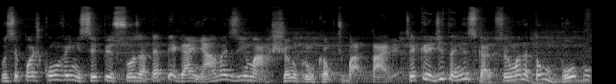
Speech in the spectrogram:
você pode convencer pessoas até pegar em armas e ir marchando para um campo de batalha. Você acredita nisso, cara? O ser humano é tão bobo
